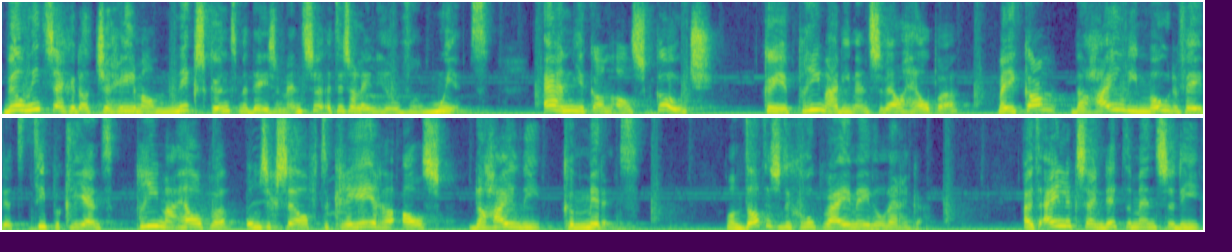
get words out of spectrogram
Wil niet zeggen dat je helemaal niks kunt met deze mensen. Het is alleen heel vermoeiend. En je kan als coach kun je prima die mensen wel helpen. Maar je kan de highly motivated type cliënt prima helpen om zichzelf te creëren als de highly committed. Want dat is de groep waar je mee wil werken. Uiteindelijk zijn dit de mensen die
